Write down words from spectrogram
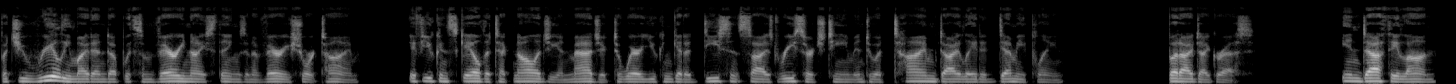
but you really might end up with some very nice things in a very short time. If you can scale the technology and magic to where you can get a decent sized research team into a time dilated demiplane. But I digress. In Dath Ilan,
